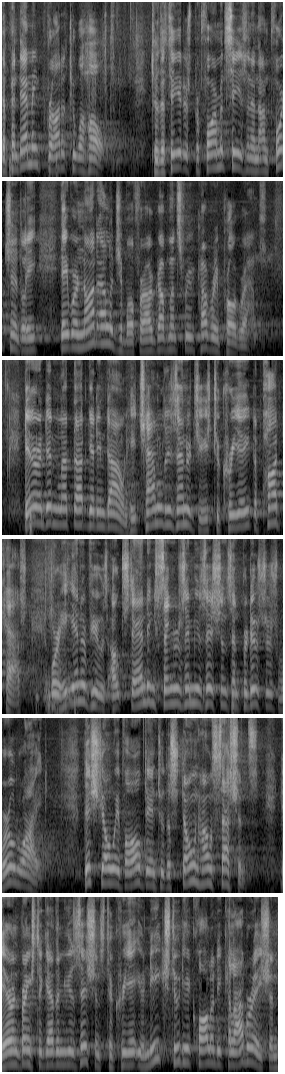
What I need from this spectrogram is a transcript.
The pandemic brought it to a halt to the theatre's performance season, and unfortunately, they were not eligible for our government's recovery programs. Darren didn't let that get him down. He channeled his energies to create a podcast where he interviews outstanding singers and musicians and producers worldwide. This show evolved into the Stonehouse Sessions. Darren brings together musicians to create unique studio quality collaboration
